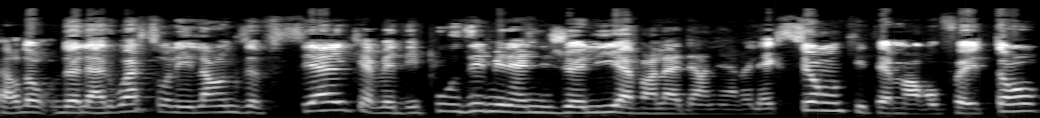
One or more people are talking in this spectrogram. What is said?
pardon, de la loi sur les langues officielles qu'avait déposé Mélanie Joly avant la dernière élection, qui était mort au feuilleton.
